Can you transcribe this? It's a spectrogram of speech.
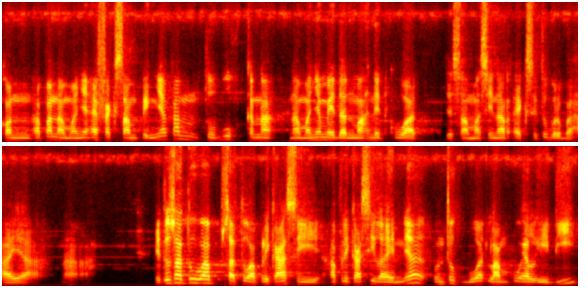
kon apa namanya efek sampingnya kan tubuh kena namanya medan magnet kuat ya sama sinar X itu berbahaya. Nah, itu satu satu aplikasi. Aplikasi lainnya untuk buat lampu LED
